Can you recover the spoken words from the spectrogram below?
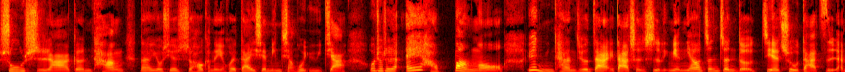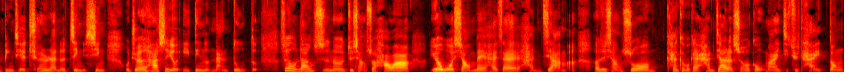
蔬食啊跟汤，那有些时候可能也会带一些冥想或瑜伽，我就觉得哎，好棒哦！因为你看，就是在大城市里面，你要真正的接触大自然，并且全然的静心，我觉得它是有一定的难度的。所以我当时呢就想说，好啊，因为我小妹还在寒假嘛，然后就想说，看可不可以寒假的时候跟我妈一起去台东。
